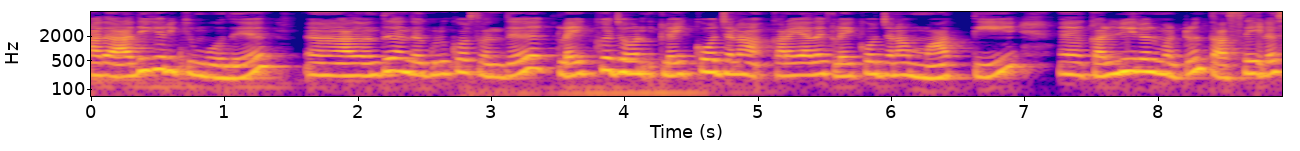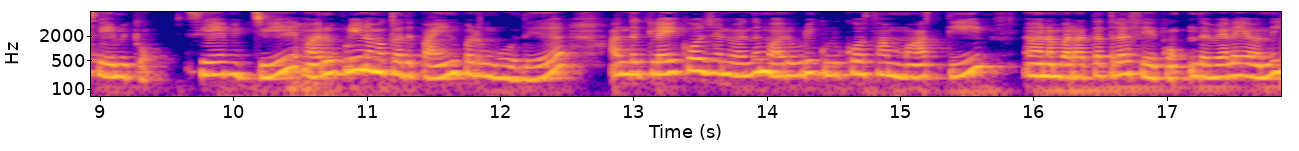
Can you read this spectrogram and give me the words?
அதை அதிகரிக்கும் போது அது வந்து அந்த குளுக்கோஸ் வந்து கிளைக்கோஜோன் கிளைக்கோஜனா கரையாத கிளைக்கோஜனாக மாற்றி கல்லீரல் மற்றும் தசையில் சேமிக்கும். சேமித்து மறுபடியும் நமக்கு அது பயன்படும் போது அந்த கிளைக்கோஜன் வந்து மறுபடியும் குளுக்கோஸாக மாற்றி நம்ம ரத்தத்தில் சேர்க்கும். இந்த வேலையை வந்து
